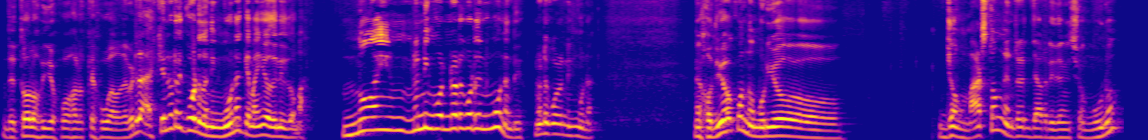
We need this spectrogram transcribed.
de todos los videojuegos a los que he jugado. De verdad, es que no recuerdo ninguna que me haya dolido más. No hay, no, no recuerdo ninguna, tío. No recuerdo ninguna. Me jodió cuando murió John Marston en Red Dead Redemption 1.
